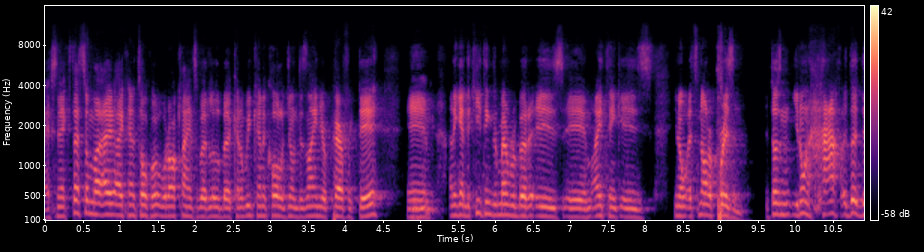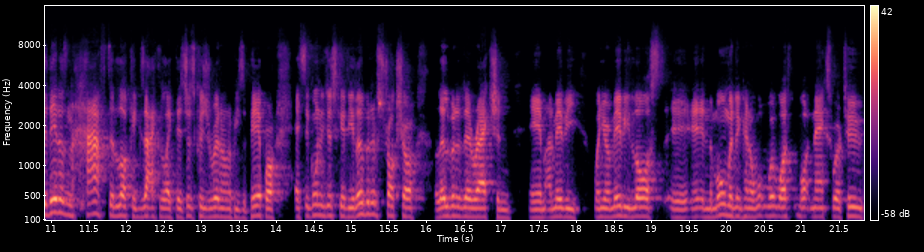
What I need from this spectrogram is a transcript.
Excellent. That's something I, I kind of talk about with our clients about a little bit. Kind of we kind of call it, you know, design your perfect day. Um, mm-hmm. And again, the key thing to remember about it is, um, I think, is you know, it's not a prison. It doesn't. You don't have the, the day doesn't have to look exactly like this just because you're written on a piece of paper. It's going to just give you a little bit of structure, a little bit of direction, um, and maybe when you're maybe lost uh, in the moment and kind of what what, what next, where to,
